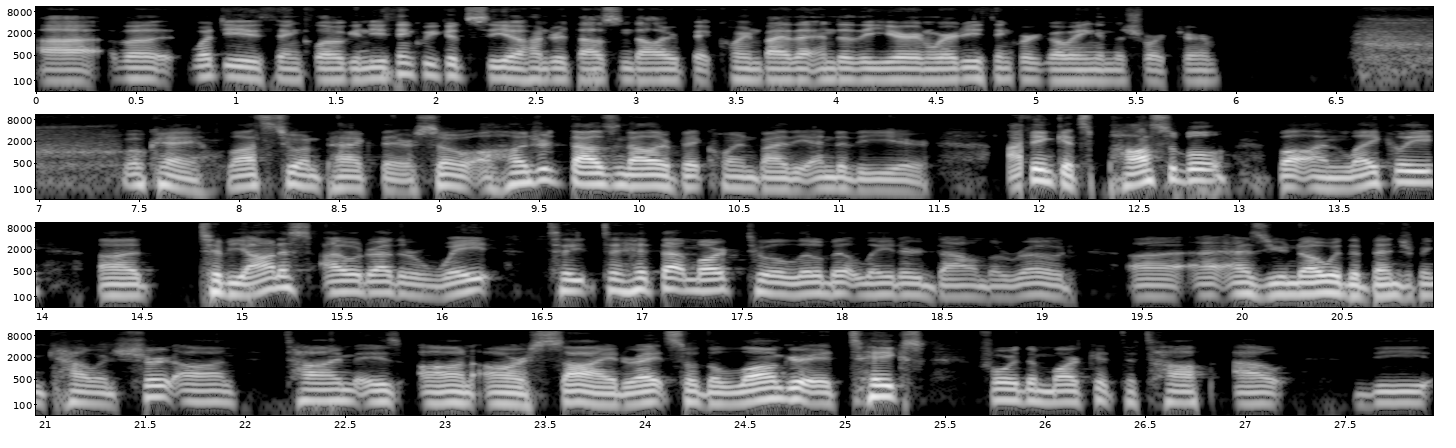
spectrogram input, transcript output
Uh, but what do you think, Logan? Do you think we could see a hundred thousand dollar Bitcoin by the end of the year, and where do you think we're going in the short term? Okay, lots to unpack there. So, a hundred thousand dollar Bitcoin by the end of the year. I think it's possible, but unlikely. Uh, to be honest, I would rather wait to, to hit that mark to a little bit later down the road. Uh, as you know, with the Benjamin Cowan shirt on, time is on our side, right? So the longer it takes for the market to top out, the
